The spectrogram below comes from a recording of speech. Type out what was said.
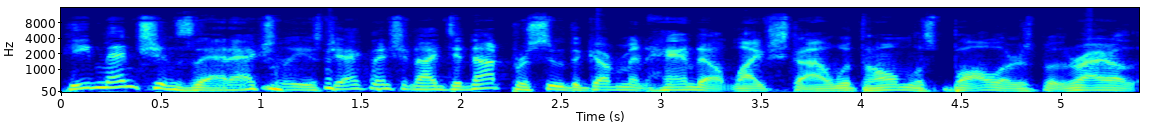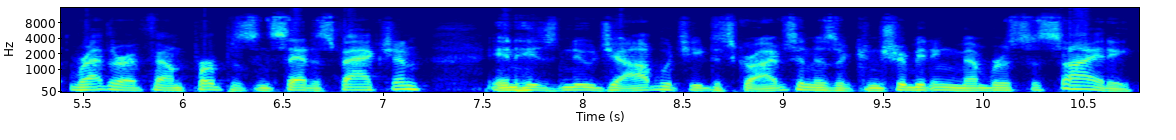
He mentions that actually, as Jack mentioned, I did not pursue the government handout lifestyle with the homeless ballers, but rather I found purpose and satisfaction in his new job, which he describes, and as a contributing member of society.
